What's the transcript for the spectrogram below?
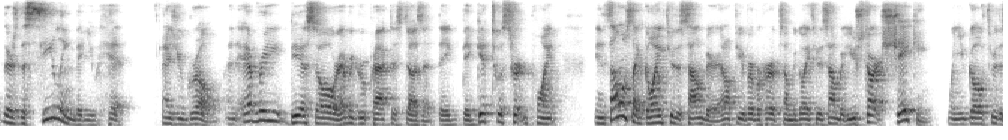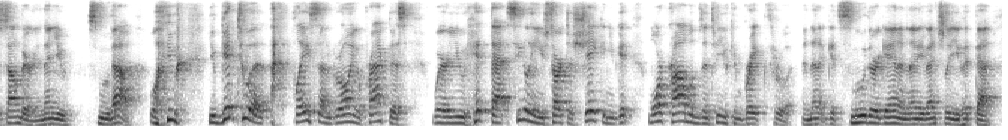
there's the ceiling that you hit as you grow and every dso or every group practice does it. They they get to a certain point and it's almost like going through the sound barrier. I don't know if you've ever heard of somebody going through the sound barrier you start shaking when you go through the sound barrier and then you smooth out. Well you you get to a place on growing a practice where you hit that ceiling you start to shake and you get more problems until you can break through it and then it gets smoother again and then eventually you hit that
